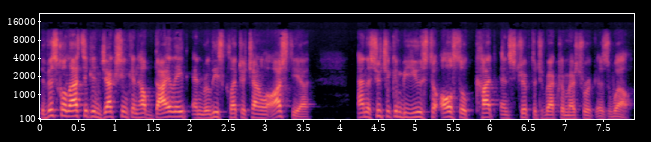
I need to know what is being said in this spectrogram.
The viscoelastic injection can help dilate and release collector channel ostia, and the suture can be used to also cut and strip the trabecular meshwork as well.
